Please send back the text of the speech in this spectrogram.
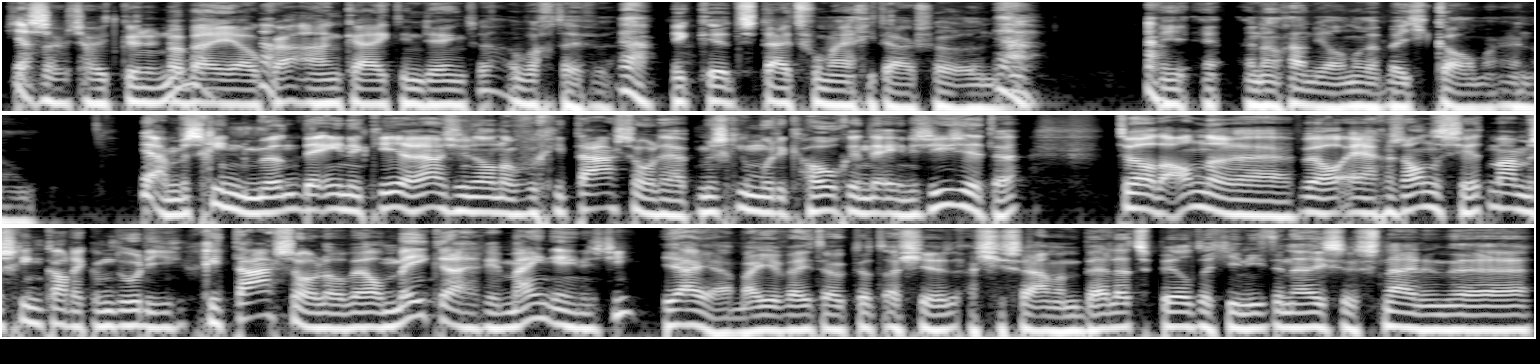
Ja, zo zou je het kunnen noemen. Waarbij je elkaar aankijkt en denkt, oh, wacht even. Ja. Ik, het is tijd voor mijn gitaarsolo. Ja. Ja. En, je- en dan gaan die anderen een beetje kalmer. En dan, Ja, misschien de ene keer, als je dan over gitaarsolo hebt, misschien moet ik hoog in de energie zitten. Terwijl de andere wel ergens anders zit. Maar misschien kan ik hem door die gitaarsolo wel meekrijgen in mijn energie. ja, ja, maar je weet ook dat als je, als je samen een ballad speelt, dat je niet ineens een snijdende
